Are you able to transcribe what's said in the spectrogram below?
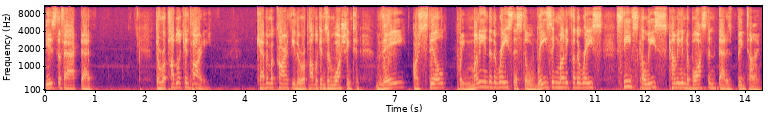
is the fact that the Republican Party, Kevin McCarthy, the Republicans in Washington, they are still putting money into the race. They're still raising money for the race. Steve Scalise coming into Boston, that is big time.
